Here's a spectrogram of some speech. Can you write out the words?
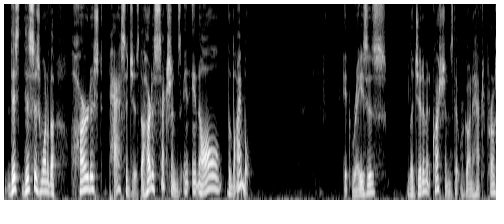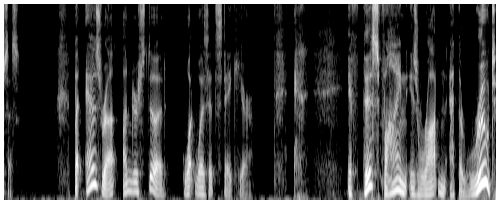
this, this is one of the hardest passages, the hardest sections in, in all the Bible. It raises legitimate questions that we're going to have to process. But Ezra understood what was at stake here if this vine is rotten at the root,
